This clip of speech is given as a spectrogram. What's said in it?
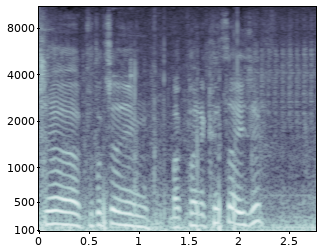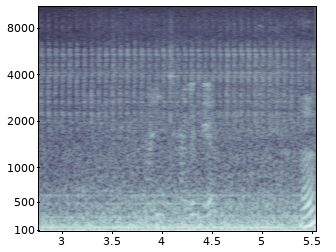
자 구독자님 막판에 큰 사이즈? 아니 작은데요? 어?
